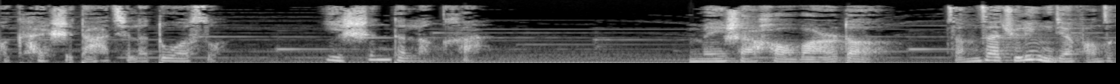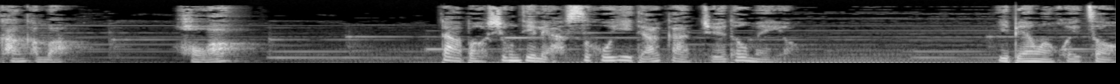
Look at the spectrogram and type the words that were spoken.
我开始打起了哆嗦，一身的冷汗。没啥好玩的，咱们再去另一间房子看看吧。好啊。大宝兄弟俩似乎一点感觉都没有。一边往回走，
